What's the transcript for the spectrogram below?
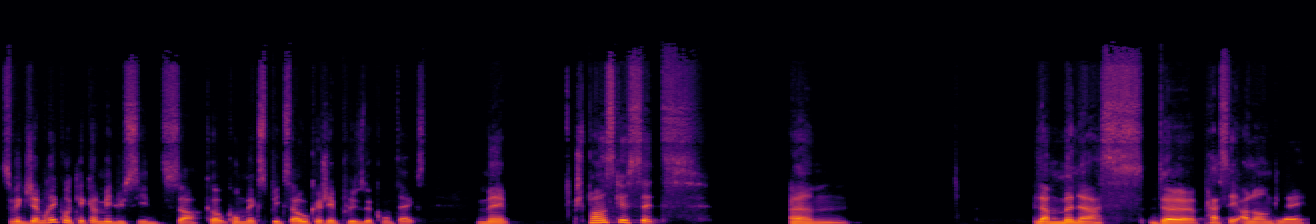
Ça fait que j'aimerais que quelqu'un m'élucide ça, qu'on m'explique ça ou que j'ai plus de contexte. Mais je pense que cette. Euh, la menace de passer à l'anglais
